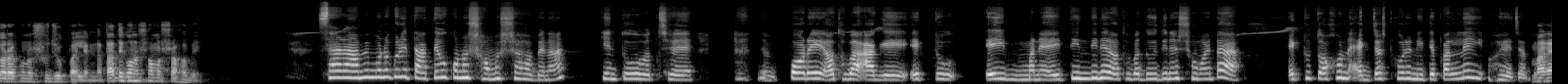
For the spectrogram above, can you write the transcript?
করার কোনো সুযোগ পাইলেন না তাতে কোনো সমস্যা হবে? স্যার আমি মনে করি তাতেও কোনো সমস্যা হবে না কিন্তু হচ্ছে পরে অথবা আগে একটু এই মানে এই তিন দিনের অথবা দুই দিনের সময়টা একটু তখন অ্যাডজাস্ট করে নিতে পারলেই হয়ে যাবে। মানে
